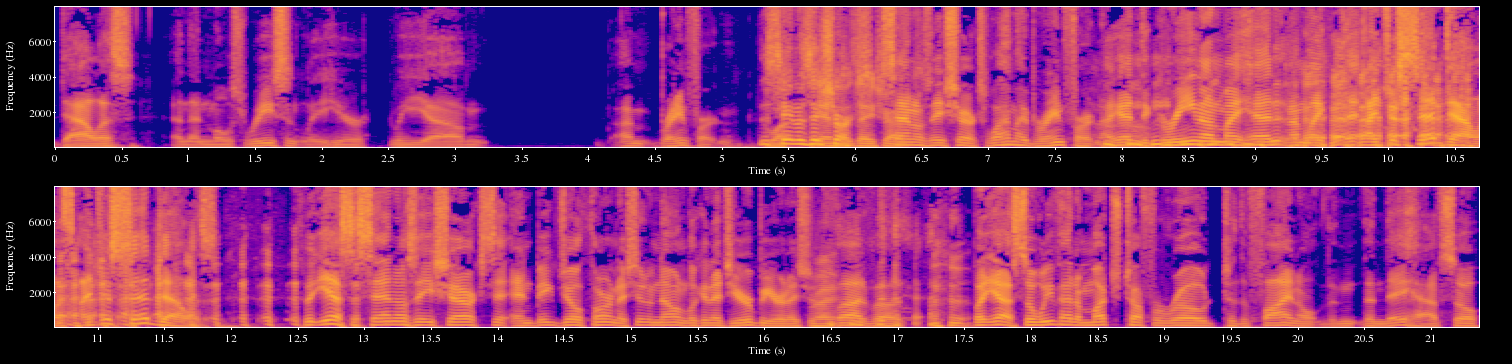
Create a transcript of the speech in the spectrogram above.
Dallas, and then most recently here we. Um, I'm brain farting. The San Jose San Sharks. Jose Sharks? San Jose Sharks. Why am I brain farting? I had the green on my head, and I'm like, I just said Dallas. I just said Dallas. But yes, the San Jose Sharks and Big Joe Thornton. I should have known. Looking at your beard, I should have thought about it. But yeah, so we've had a much tougher road to the final than than they have. So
